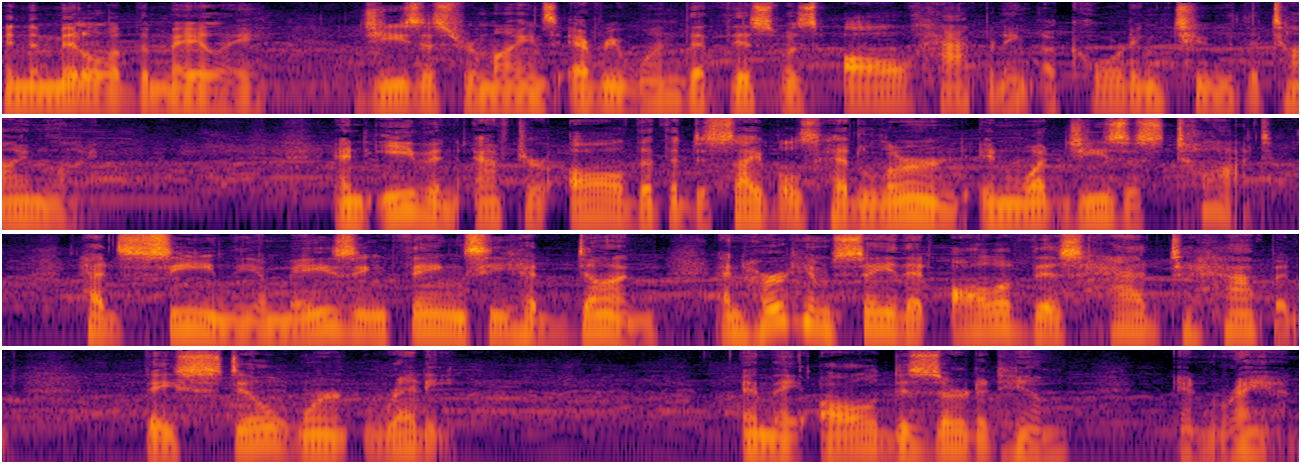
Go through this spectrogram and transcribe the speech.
In the middle of the melee, Jesus reminds everyone that this was all happening according to the timeline. And even after all that the disciples had learned in what Jesus taught, had seen the amazing things he had done and heard him say that all of this had to happen, they still weren't ready. And they all deserted him and ran.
